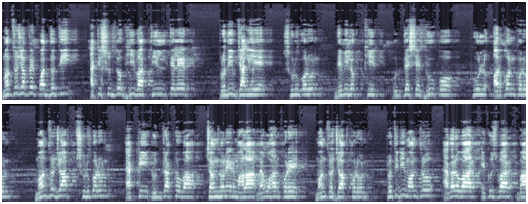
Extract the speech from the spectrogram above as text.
মন্ত্র জপের পদ্ধতি, একটি শুদ্ধ ঘি বা তিল তেলের প্রদীপ জ্বালিয়ে শুরু করুন। দেবী লক্ষ্মীর উদ্দেশ্যে ধূপ ও ফুল অর্পণ করুন। মন্ত্র জপ শুরু করুন। একটি রুদ্রাক্ষ বা চন্দনের মালা ব্যবহার করে মন্ত্র জপ করুন। প্রতিটি মন্ত্র এগারো বার, একুশ বার বা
